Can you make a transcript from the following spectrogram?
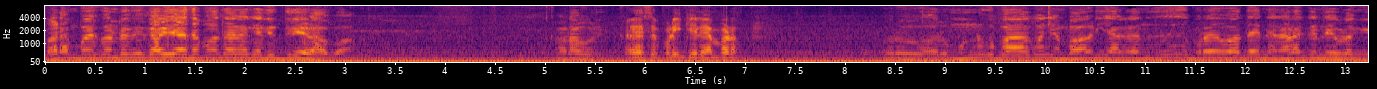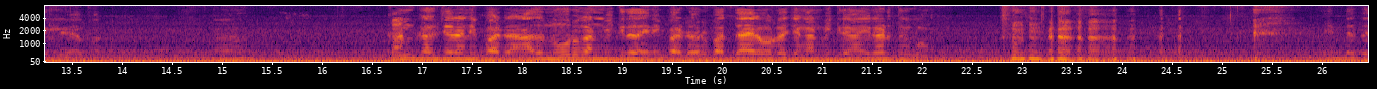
படம் போய் கொண்டிருக்கு கவிதாசை பார்த்தா நிறுத்திடலாப்பா கடவுள். கடைசி பிடிக்கல என் படம். ஒரு ஒரு முன்னுக்கு பார்க்க கொஞ்சம் பாடியாக கிடந்தது பிறகு பார்த்தா இந்த நடக்கின்ற விலங்கு இல்லையாப்பா ஆ? கண் கல்ச்சரை நிப்பாட்டுறான் அது நூறு கண் விற்கிறத நிப்பாட்டு. ஒரு பத்தாயிரம் ஒரு லட்சம் கண் விற்கிற மாதிரி எடுத்துருக்கோம் என்னத்தை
